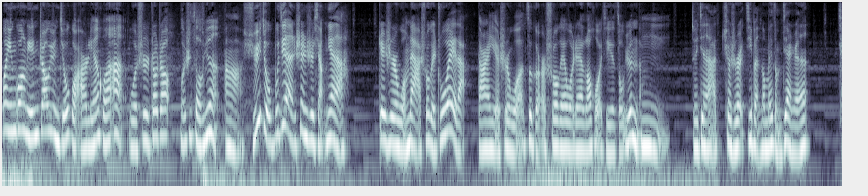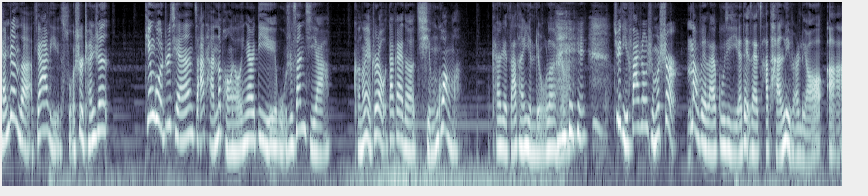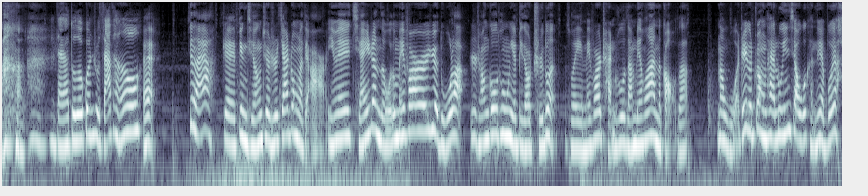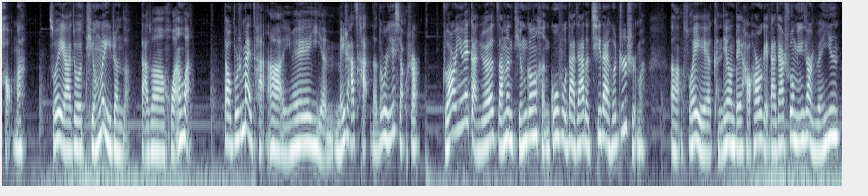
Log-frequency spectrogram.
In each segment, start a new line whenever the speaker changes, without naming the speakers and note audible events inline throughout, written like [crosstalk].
欢迎光临招运酒馆连环案，我是昭昭，
我是走运
啊，许久不见，甚是想念啊。这是我们俩说给诸位的，当然也是我自个儿说给我这老伙计走运的。
嗯，
最近啊，确实基本都没怎么见人。前阵子家里琐事缠身，听过之前杂谈的朋友，应该是第五十三期啊，可能也知道我大概的情况嘛。开始给杂谈引流了，是吧？[laughs] 具体发生什么事儿，那未来估计也得在杂谈里边聊啊。
大家多多关注杂谈哦。
哎，近来啊，这病情确实加重了点儿，因为前一阵子我都没法阅读了，日常沟通也比较迟钝，所以没法产出咱们连环案的稿子。那我这个状态，录音效果肯定也不会好嘛，所以啊，就停了一阵子，打算缓缓。倒不是卖惨啊，因为也没啥惨的，都是一些小事儿。主要是因为感觉咱们停更很辜负大家的期待和支持嘛，啊，所以肯定得好好给大家说明一下原因。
